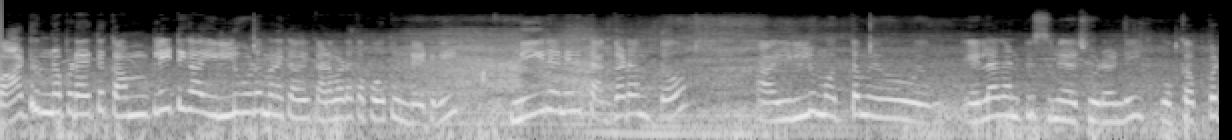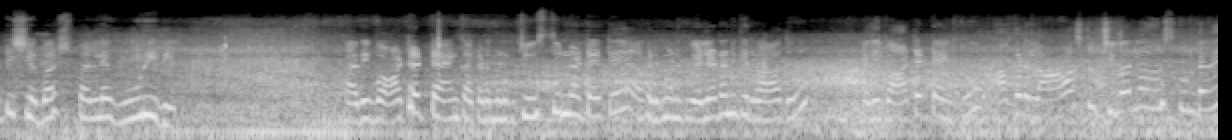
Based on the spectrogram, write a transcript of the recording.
వాటర్ ఉన్నప్పుడైతే కంప్లీట్గా ఇల్లు కూడా మనకి అవి కనబడకపోతుండేటివి. నీరు అనేది తగ్గడంతో ఆ ఇల్లు మొత్తం ఎలా కనిపిస్తున్నాయో చూడండి. ఒకప్పటి శబాష్ పల్లె ఊరిది. అది వాటర్ ట్యాంక్ అక్కడ మనకు చూస్తున్నట్టయితే అక్కడ మనకు వెళ్ళడానికి రాదు. అది వాటర్ ట్యాంక్. అక్కడ లాస్ట్ చివరిలో చూసుకుంటుంది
